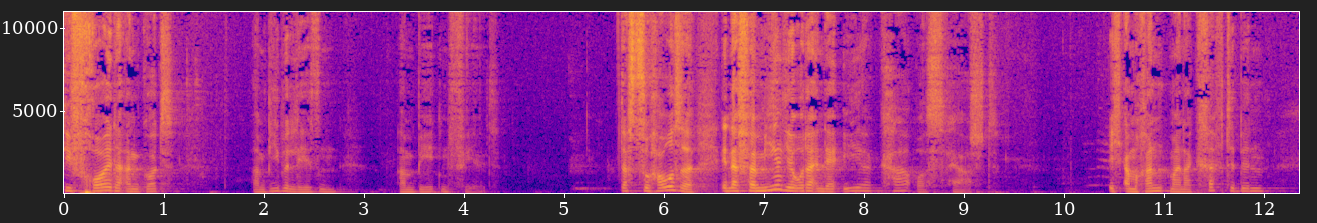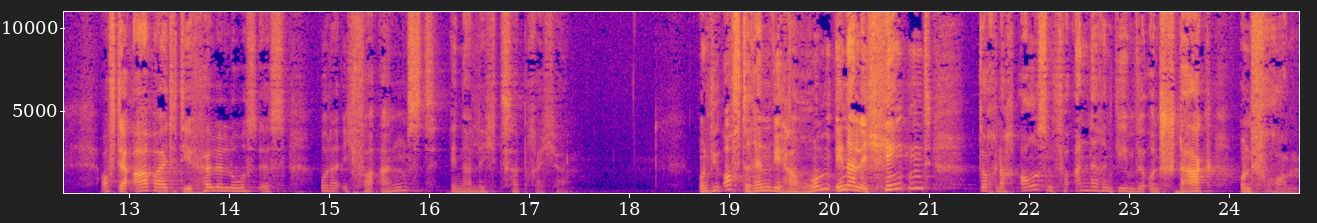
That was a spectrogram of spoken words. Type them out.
Die Freude an Gott, am Bibellesen, am Beten fehlt. Dass zu Hause, in der Familie oder in der Ehe Chaos herrscht. Ich am Rand meiner Kräfte bin, auf der Arbeit die Hölle los ist oder ich vor Angst innerlich zerbreche. Und wie oft rennen wir herum, innerlich hinkend doch nach außen vor anderen geben wir uns stark und fromm.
